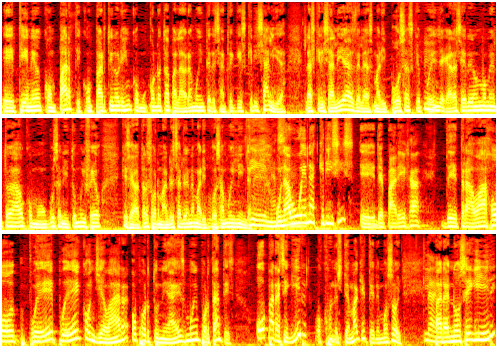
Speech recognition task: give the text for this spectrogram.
eh, tiene comparte, comparte un origen común con otra palabra muy interesante que es crisálida. Las crisálidas de las mariposas que Mm. pueden llegar a ser en un momento dado como un gusanito muy feo que se va transformando y sale una mariposa muy linda. Divina, una sí. buena crisis eh, de pareja, de trabajo, puede, puede conllevar oportunidades muy importantes. O para seguir, o con el tema que tenemos hoy. Claro. Para no seguir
